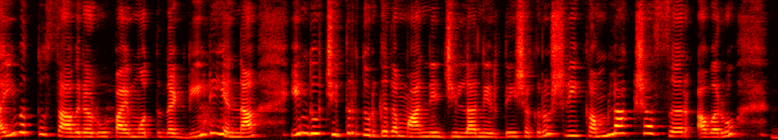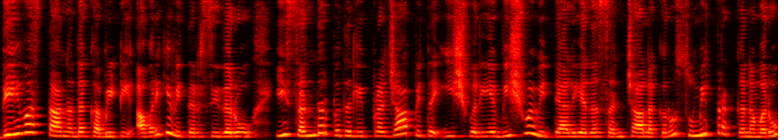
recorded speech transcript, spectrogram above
ಐವತ್ತು ಸಾವಿರ ರೂಪಾಯಿ ಮೊತ್ತದ ಡಿಡಿಯನ್ನ ಇಂದು ಚಿತ್ರದುರ್ಗದ ಮಾನ್ಯ ಜಿಲ್ಲಾ ನಿರ್ದೇಶಕರು ಶ್ರೀ ಕಮಲಾಕ್ಷ ಸರ್ ಅವರು ದೇವಸ್ಥಾನದ ಕಮಿಟಿ ಅವರಿಗೆ ವಿತರಿಸಿದರು. ಈ ಸಂದರ್ಭದಲ್ಲಿ ಪ್ರಜಾಪಿತ ಈಶ್ವರಿಯ ವಿಶ್ವವಿದ್ಯಾಲಯದ ಸಂಚಾಲಕರು ಸುಮಿತ್ರಕ್ಕನವರು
